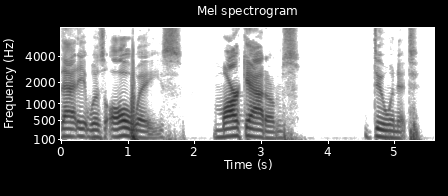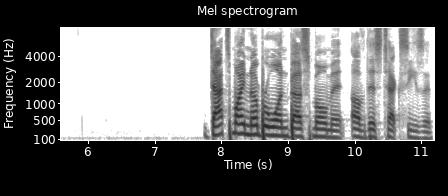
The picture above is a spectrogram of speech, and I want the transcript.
that it was always Mark Adams doing it that's my number one best moment of this tech season.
